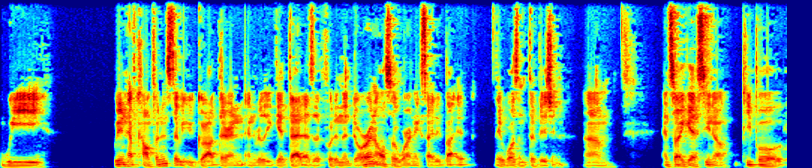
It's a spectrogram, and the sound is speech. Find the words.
we we didn't have confidence that we could go out there and, and, really get that as a foot in the door, and also weren't excited by it. It wasn't the vision, um, and so I guess you know people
